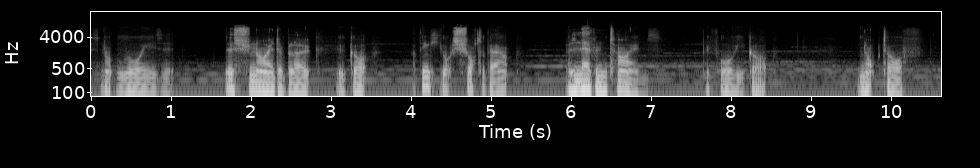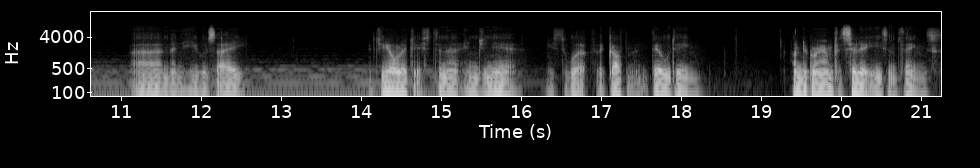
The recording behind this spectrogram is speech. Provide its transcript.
It's not Roy, is it? This Schneider bloke who got, I think he got shot about 11 times before he got knocked off. Um, and he was a, a geologist and an engineer. Used to work for the government building underground facilities and things.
